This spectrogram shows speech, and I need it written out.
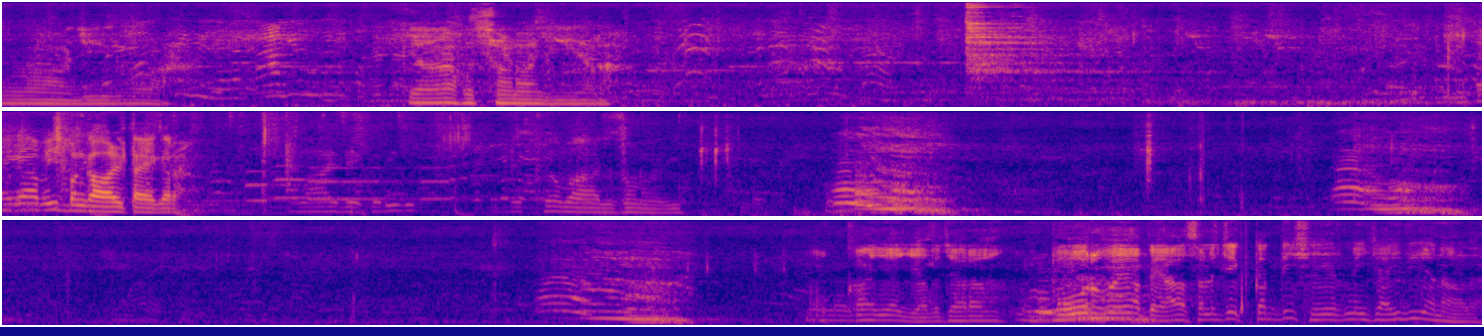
ਵਾਹ ਜੀ ਵਾਹ। ਕਿਆ ਹੁਸਨ ਆ ਜੀ ਯਾਰ। ਹੈਗਾ ਵੀ ਬੰਗਾਲ ਟਾਈਗਰ। ਆਵਾਜ਼ ਦੇ ਕੁੜੀ ਦੀ ਦੇਖਿਓ ਆਵਾਜ਼ ਸੁਣੋ ਇਹਦੀ। ਔਖਾ ਜਿਹਾ ਹੀ ਆ ਵਿਚਾਰਾ। ਬੋਰ ਹੋਇਆ ਪਿਆ ਅਸਲ 'ਚ ਇੱਕ ਅੱਧੀ ਸ਼ੇਰ ਨਹੀਂ ਚਾਹੀਦੀ ਆ ਨਾਲ।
